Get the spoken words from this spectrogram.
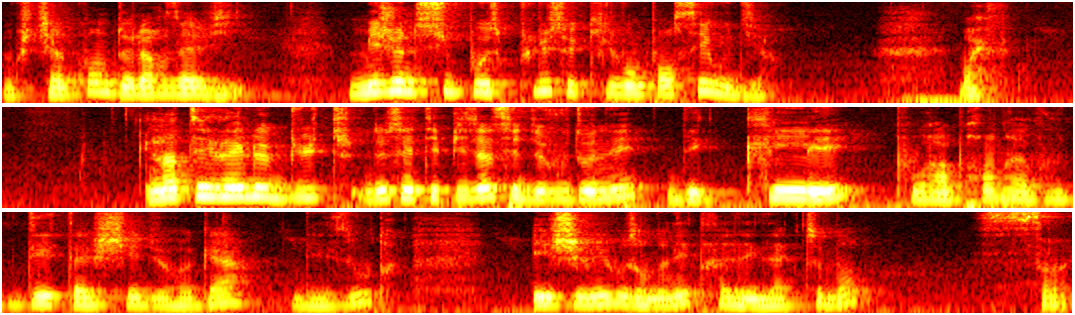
Donc je tiens compte de leurs avis, mais je ne suppose plus ce qu'ils vont penser ou dire. Bref. L'intérêt, le but de cet épisode, c'est de vous donner des clés pour apprendre à vous détacher du regard des autres. Et je vais vous en donner très exactement 5.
